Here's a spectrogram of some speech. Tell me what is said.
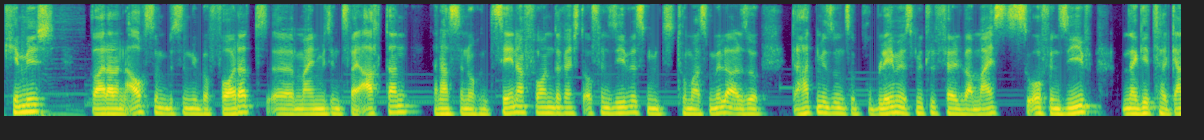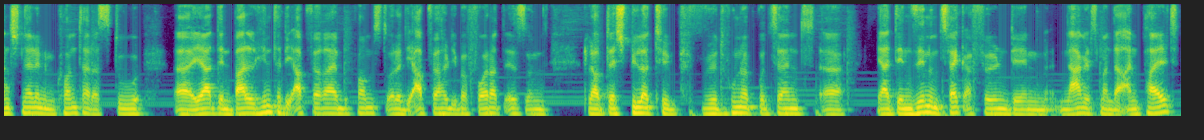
Kimmich war da dann auch so ein bisschen überfordert, äh, mein mit den zwei Achtern. Dann hast du noch einen Zehner vorne, recht offensives mit Thomas Müller. Also da hatten wir so unsere Probleme. Das Mittelfeld war meistens zu offensiv und dann geht halt ganz schnell in einem Konter, dass du äh, ja den Ball hinter die Abwehrreihe bekommst oder die Abwehr halt überfordert ist. Und ich glaube, der Spielertyp wird 100 Prozent äh, ja, den Sinn und Zweck erfüllen, den Nagelsmann da anpeilt.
